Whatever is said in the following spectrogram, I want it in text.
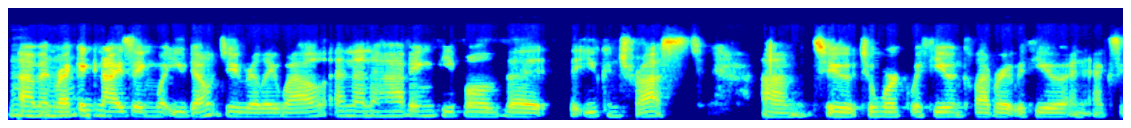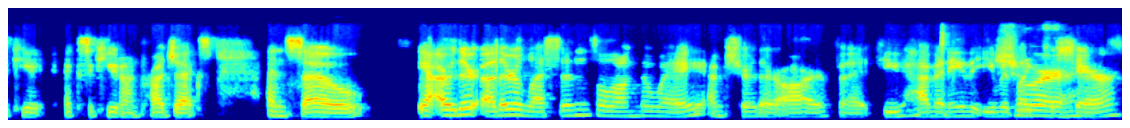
um, mm-hmm. and recognizing what you don't do really well, and then having people that that you can trust um, to to work with you and collaborate with you and execute execute on projects. And so, yeah, are there other lessons along the way? I'm sure there are, but do you have any that you would sure. like to share?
